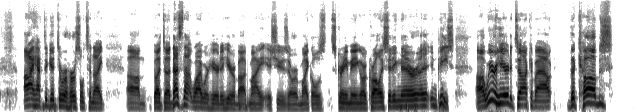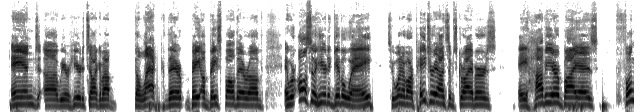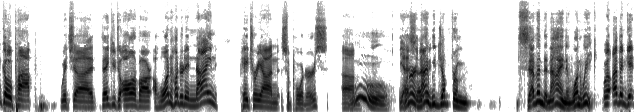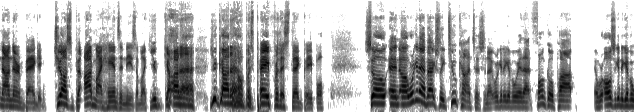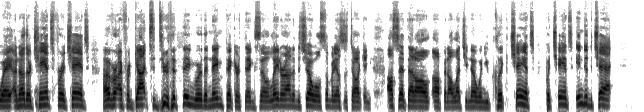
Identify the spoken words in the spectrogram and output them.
I have to get to rehearsal tonight. Um, but uh, that's not why we're here to hear about my issues or Michael's screaming or Crawley sitting there uh, in peace. Uh, we're here to talk about the Cubs, and uh, we're here to talk about the lack there of baseball thereof, and we're also here to give away to one of our Patreon subscribers a Javier Baez Funko Pop which uh, thank you to all of our 109 Patreon supporters. Um, Ooh, yes, 109. uh, we jumped from seven to nine in one week. Well, I've been getting on there and begging, just be- on my hands and knees. I'm like, you gotta, you gotta help us pay for this thing, people. So, and uh, we're gonna have actually two contests tonight. We're gonna give away that Funko Pop, and we're also gonna give away another chance for a chance. However, I forgot to do the thing where the name picker thing. So later on in the show, while somebody else is talking, I'll set that all up, and I'll let you know when you click chance, put chance into the chat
